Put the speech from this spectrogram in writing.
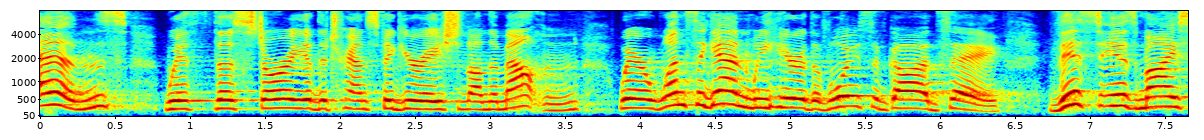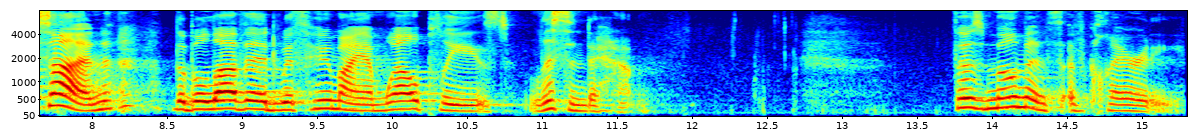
ends with the story of the transfiguration on the mountain, where once again we hear the voice of God say, This is my son, the beloved with whom I am well pleased. Listen to him. Those moments of clarity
